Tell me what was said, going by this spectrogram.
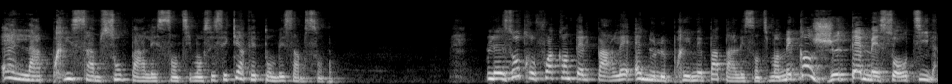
Elle a pris Samson par les sentiments. C'est ce qui a fait tomber Samson. Les autres fois, quand elle parlait, elle ne le prenait pas par les sentiments. Mais quand je t'aime est sorti là,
